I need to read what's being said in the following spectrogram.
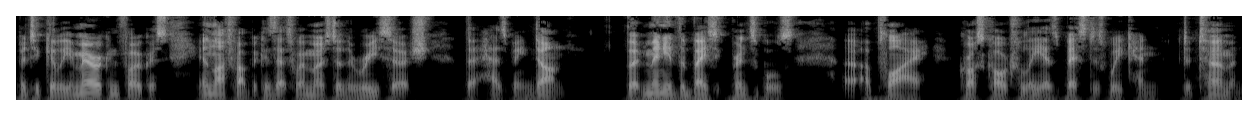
particularly American focus, in large part because that's where most of the research that has been done. But many of the basic principles uh, apply cross-culturally as best as we can determine.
